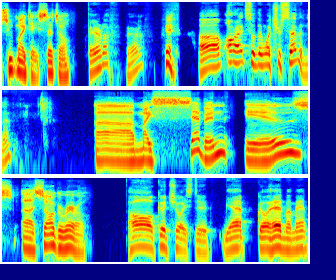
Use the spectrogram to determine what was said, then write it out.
suit my taste. That's all. Fair enough. Fair enough. Yeah. Um, all right. So then what's your seven, man? Uh, my seven is uh, Saw Gerrera. Oh, good choice, dude. Yep. Go ahead, my man.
